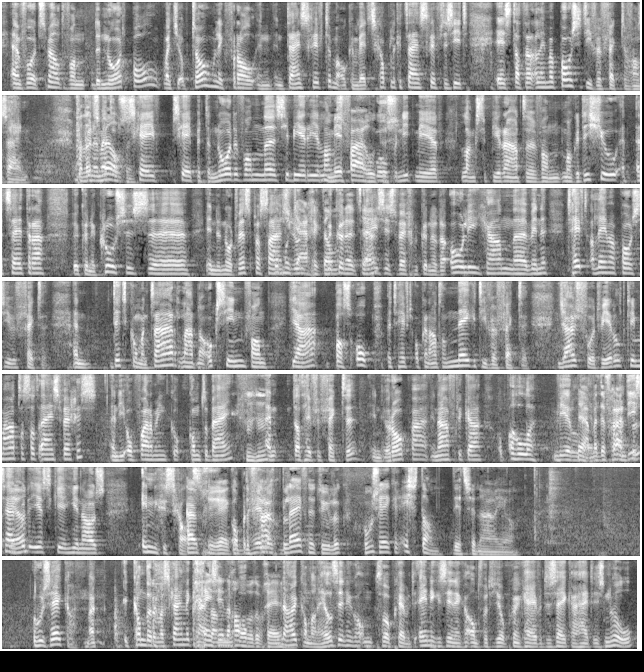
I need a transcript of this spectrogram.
En voor het smelten van de Noordpool... wat je op het ogenblik vooral in, in tijdschriften... maar ook in wetenschappelijke tijdschriften ziet... is dat er alleen maar positieve effecten van zijn. We het kunnen met onze scheep- schepen ten noorden van eh, Siberië langs. Meer vaarroutes. We hoeven niet meer langs de piraten van Mogadishu, et, et cetera. We kunnen cruises eh, in de Noordwestpassage doen. dan- we kunnen het ja. ijs is weg, we kunnen de olie gaan eh, winnen. Het heeft alleen maar positieve effecten. En dit commentaar laat nou ook zien van... ja, pas op, het heeft ook een aantal negatieve effecten. Juist voor het wereldklimaat als dat ijs weg is. En die opwarming ko- komt erbij. Mhm. En dat heeft effecten in Europa, in Afrika, op alle werelden. Ja, maar de vraag- en die zijn ja. voor de eerste keer hier nou eens ingeschat. Uitgerekend. Op De hele vraag blijft natuurlijk, hoe zeker is dan dit scenario? Hoe zeker? Ik kan er een waarschijnlijkheid Geen aan zinnig antwoord op geven. Nou, ik kan dan een heel zinnig antwoord op geven. Het enige zinnige antwoord dat je op kunt geven... de zekerheid is nul.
